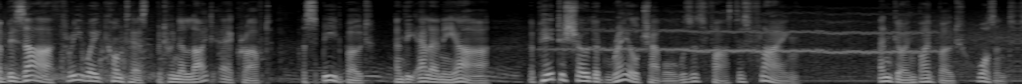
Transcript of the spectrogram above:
A bizarre three-way contest between a light aircraft a speedboat, and the LNER appeared to show that rail travel was as fast as flying, and going by boat wasn't.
